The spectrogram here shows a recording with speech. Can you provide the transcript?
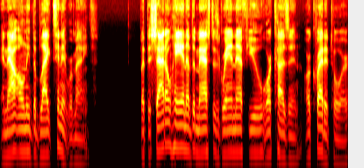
and now only the black tenant remains. But the shadow hand of the master's grandnephew or cousin or creditor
